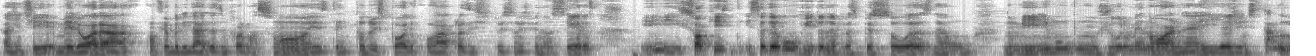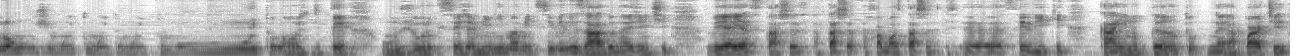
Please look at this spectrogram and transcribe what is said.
a gente melhora a confiabilidade das informações, tem todo o histórico lá para as instituições financeiras, e só que isso é devolvido né, para as pessoas, né, um, no mínimo um juro menor, né? E a gente está longe, muito, muito, muito, muito longe de ter um juro que seja minimamente civilizado, né? A gente vê aí as taxas, a taxa, a famosa taxa é, Selic caindo tanto, né? A parte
